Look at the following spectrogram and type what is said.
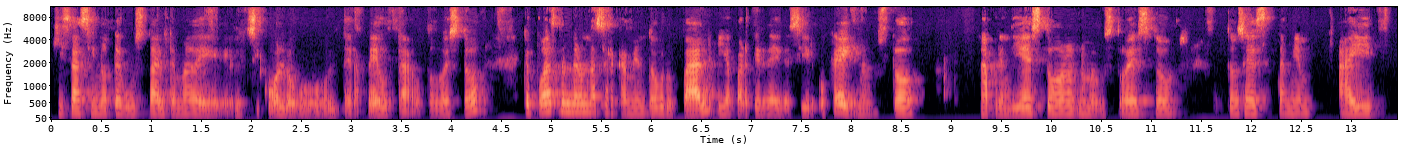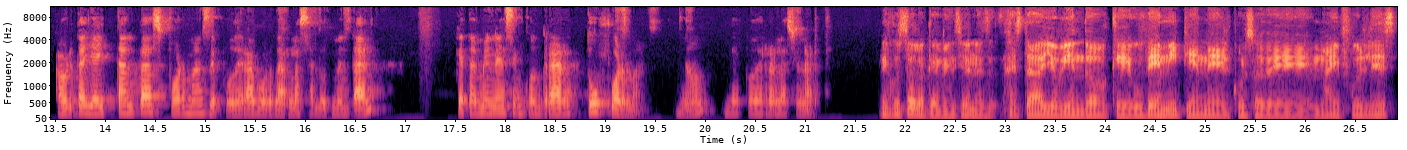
quizás si no te gusta el tema del psicólogo, el terapeuta o todo esto, que puedas tener un acercamiento grupal y a partir de ahí decir, ok, me gustó, aprendí esto, no me gustó esto. Entonces también hay, ahorita ya hay tantas formas de poder abordar la salud mental que también es encontrar tu forma, ¿no? De poder relacionarte. Y justo lo que mencionas, estaba yo viendo que Udemy tiene el curso de mindfulness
